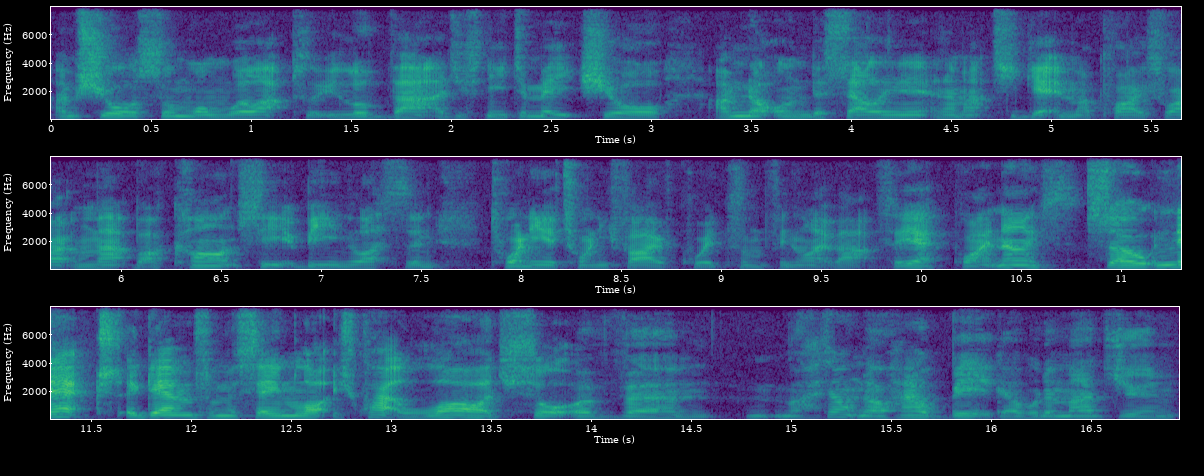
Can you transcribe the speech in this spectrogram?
I'm sure someone will absolutely love that, I just need to make sure I'm not underselling it and I'm actually getting my price right on that but I can't see it being less than 20 or 25 quid, something like that. So yeah, quite nice. So next, again from the same lot, it's quite a large sort of, um, I don't know how big, I would imagine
